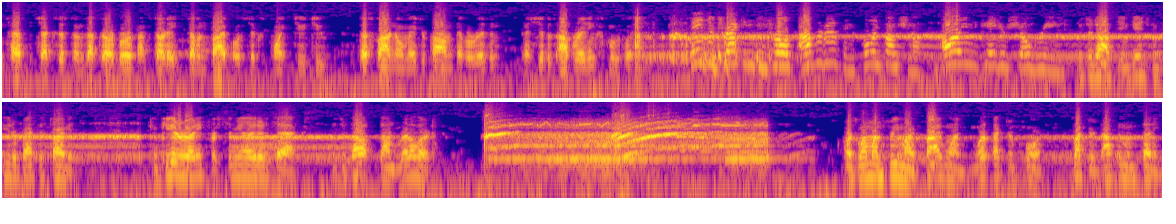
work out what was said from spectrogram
Routine test to check systems after our berth on stardate 7506.22. Thus far, no major problems have arisen, and the ship is operating smoothly. Phaser tracking controls operative and fully functional. All indicators show green. Mr. Dawsey, engage computer practice target. Computer ready for simulated attacks. Mr. Phelps, sound red alert. Course 113 mark, 5-1, warp vector 4. Reflectors, optimum setting.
